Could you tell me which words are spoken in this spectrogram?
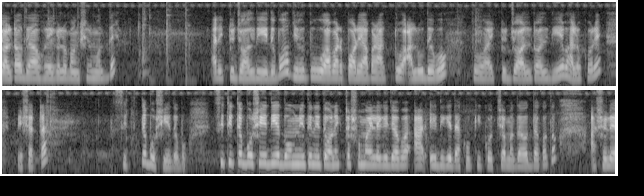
জলটাও দেওয়া হয়ে গেল মাংসের মধ্যে। আর একটু জল দিয়ে দেবো। যেহেতু আবার পরে আবার একটু আলু দেবো, তো একটু জল টল দিয়ে ভালো করে প্রেশারটা সিটিতে বসিয়ে দেবো। সিটিতে বসিয়ে দিয়ে দম নিতে নিতে অনেকটা সময় লেগে যাবে। আর এদিকে দেখো কি করছে আমার দেওয়ার দেখো তো। আসলে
